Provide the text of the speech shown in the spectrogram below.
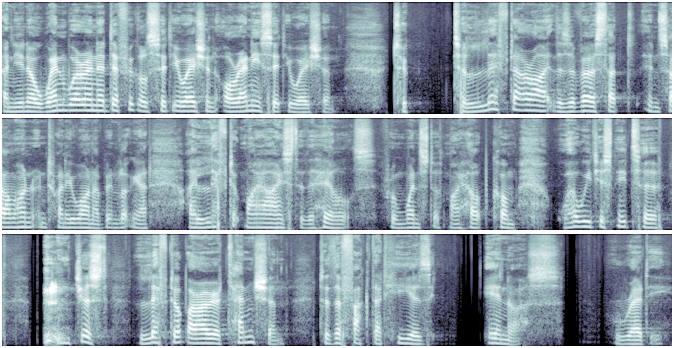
And you know, when we're in a difficult situation or any situation, to, to lift our eyes, there's a verse that in Psalm 121 I've been looking at, I lift up my eyes to the hills, from whence doth my help come? Well, we just need to just lift up our attention to the fact that He is in us, ready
